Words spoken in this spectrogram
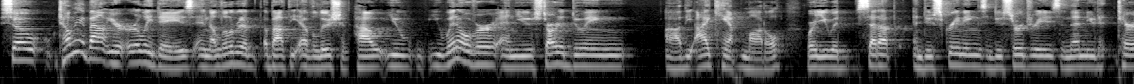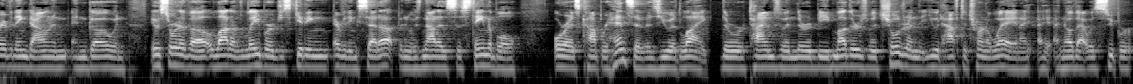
So, tell me about your early days and a little bit about the evolution. How you you went over and you started doing uh, the eye camp model, where you would set up and do screenings and do surgeries, and then you'd tear everything down and, and go. And it was sort of a, a lot of labor just getting everything set up, and it was not as sustainable or as comprehensive as you would like. There were times when there would be mothers with children that you would have to turn away, and I, I know that was super,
